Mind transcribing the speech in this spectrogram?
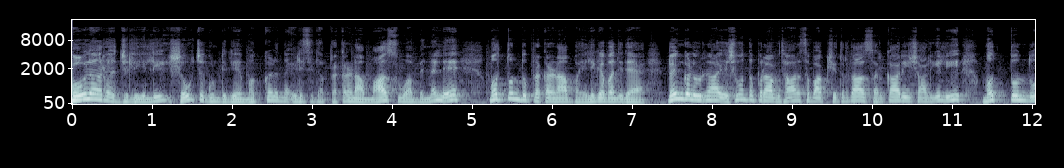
ಕೋಲಾರ ಜಿಲ್ಲೆಯಲ್ಲಿ ಶೌಚಗುಂಡಿಗೆ ಮಕ್ಕಳನ್ನು ಇಳಿಸಿದ ಪ್ರಕರಣ ಮಾಸುವ ಬೆನ್ನಲ್ಲೇ ಮತ್ತೊಂದು ಪ್ರಕರಣ ಬಯಲಿಗೆ ಬಂದಿದೆ. ಬೆಂಗಳೂರಿನ ಯಶವಂತಪುರ ವಿಧಾನಸಭಾ ಕ್ಷೇತ್ರದ ಸರ್ಕಾರಿ ಶಾಲೆಯಲ್ಲಿ ಮತ್ತೊಂದು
